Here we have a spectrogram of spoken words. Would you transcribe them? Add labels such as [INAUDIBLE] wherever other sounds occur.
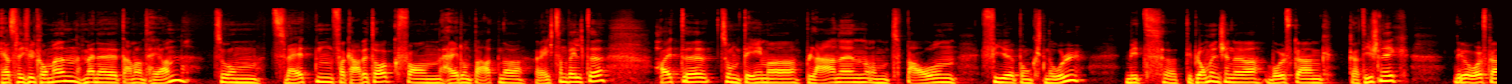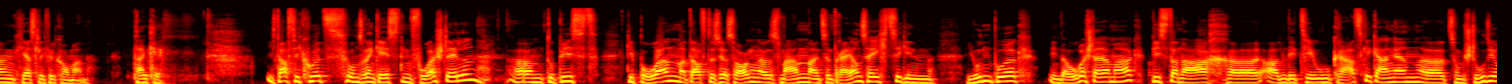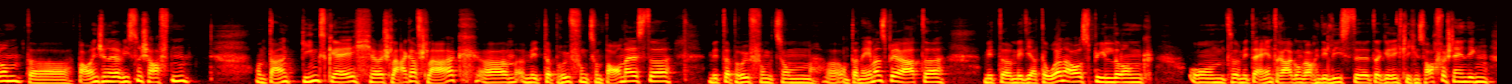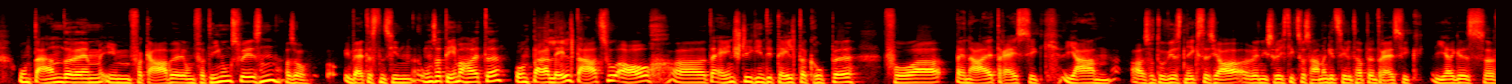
Herzlich willkommen, meine Damen und Herren, zum zweiten Vergabetalk von Heid und Partner Rechtsanwälte. Heute zum Thema Planen und Bauen 4.0 mit äh, Diplomingenieur Wolfgang Gratischnik. Lieber Wolfgang, herzlich willkommen. Danke. Ich darf dich kurz unseren Gästen vorstellen. Ähm, du bist geboren, man darf das ja sagen, als Mann 1963 in Judenburg in der Obersteiermark. Bist danach äh, an die TU Graz gegangen äh, zum Studium der Bauingenieurwissenschaften. Und dann ging es gleich äh, Schlag auf Schlag ähm, mit der Prüfung zum Baumeister, mit der Prüfung zum Unternehmensberater, mit der Mediatorenausbildung und mit der Eintragung auch in die Liste der gerichtlichen Sachverständigen, unter anderem im Vergabe- und Verdingungswesen, also im weitesten Sinn unser Thema heute. Und parallel dazu auch äh, der Einstieg in die Delta-Gruppe vor beinahe 30 Jahren. Also du wirst nächstes Jahr, wenn ich es richtig zusammengezählt habe, dein 30-jähriges äh,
